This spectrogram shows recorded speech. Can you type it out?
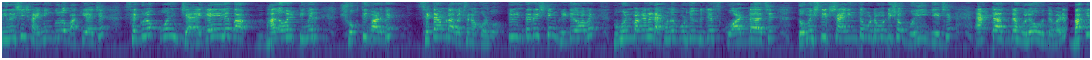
বিদেশি সাইনিংগুলো বাকি আছে, সেগুলো কোন জায়গায় এলে বা ভালো হয় টিমের শক্তি বাড়বে সেটা আমরা আলোচনা করব। তো ইন্টারেস্টিং ভিডিও হবে। মোহনবাগানের এখনও পর্যন্ত যে স্কোয়াডটা আছে ডোমেস্টিক শাইনিং তো মোটামুটি সব হয়েই গিয়েছে। একটা আধটা হলেও হতে পারে। বাকি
